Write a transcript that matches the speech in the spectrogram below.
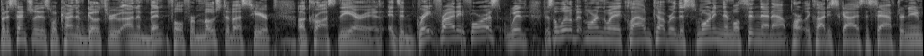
But essentially, this will kind of go through uneventful for most of us here across the area. It's a great Friday for us with just a little bit more in the way of cloud cover this morning. Then we'll thin that out. Partly cloudy skies this afternoon.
